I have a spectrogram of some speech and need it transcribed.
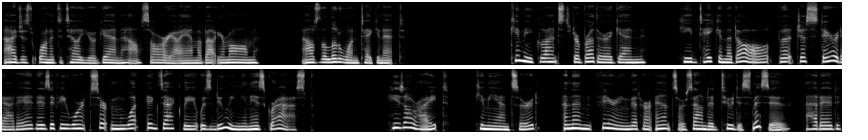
I just wanted to tell you again how sorry I am about your mom. How's the little one taking it? Kimmy glanced at her brother again. He'd taken the doll, but just stared at it as if he weren't certain what exactly it was doing in his grasp. He's all right, Kimmy answered, and then, fearing that her answer sounded too dismissive, added,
